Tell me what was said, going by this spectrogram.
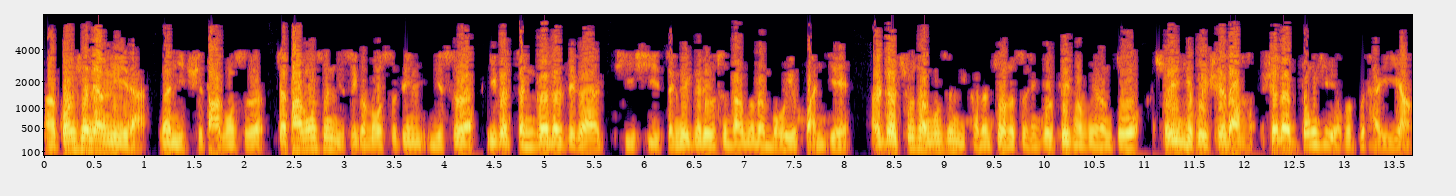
啊，光鲜亮丽的，那你去大公司，在大公司你是一个螺丝钉，你是一个整个的这个体系，整个一个流程当中的某一环节。而在初创公司，你可能做的事情会非常非常多，所以你会学到学到的东西也会不太一样。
